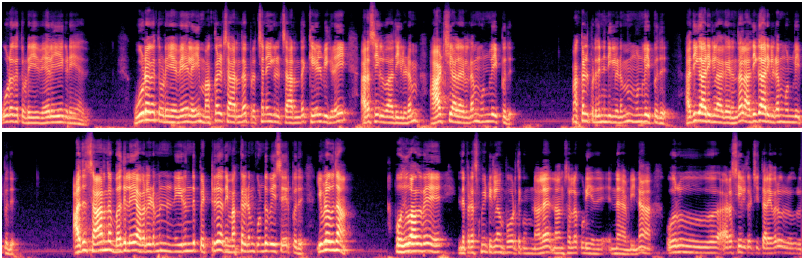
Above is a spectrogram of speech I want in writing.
ஊடகத்துடைய வேலையே கிடையாது. ஊடகத்துடைய வேலை மக்கள் சார்ந்த பிரச்சனைகள் சார்ந்த கேள்விகளை அரசியல்வாதிகளிடம் ஆட்சியாளர்களிடம் முன்வைப்பது. மக்கள் பிரதிநிதிகளிடம் முன்வைப்பது. அதிகாரிகளாக இருந்தால் அதிகாரிகளிடம் முன்வைப்பது. அது சார்ந்த பதிலை அவர்களிடம் இருந்து பெற்று அதை மக்களிடம் கொண்டு போய் சேர்ப்பது. இவ்வளவுதான். பொதுவாகவே இந்த ப்ரெஸ் மீட்டுக்கெலாம் போகிறதுக்கு முன்னால் நான் சொல்லக்கூடியது என்ன அப்படின்னா ஒரு அரசியல் கட்சி தலைவர் ஒரு ஒரு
